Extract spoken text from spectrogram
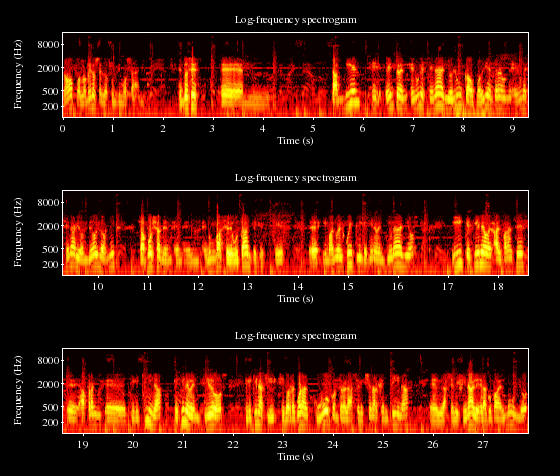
¿no? Por lo menos en los últimos años. Entonces, eh, también eh, entra en, un escenario, Luca, o podría entrar en un, en un escenario donde hoy los Knicks se apoyan en, en- un base debutante que, es eh, Immanuel Quickly, que tiene 21 años, y que tiene al, francés, eh, a Frank eh, Tiliquina, que tiene 22. Tiliquina, si, si lo recuerdan, jugó contra la selección argentina en las semifinales de la Copa del Mundo.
